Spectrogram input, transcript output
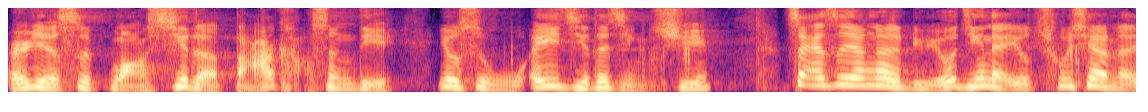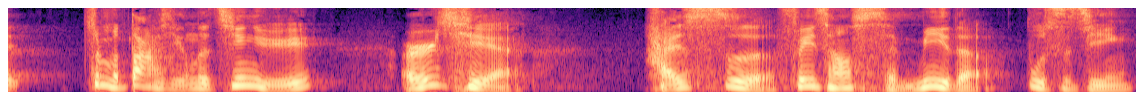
而且是广西的打卡圣地，又是五 A 级的景区。在这样的旅游景点又出现了这么大型的鲸鱼，而且还是非常神秘的布氏鲸，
